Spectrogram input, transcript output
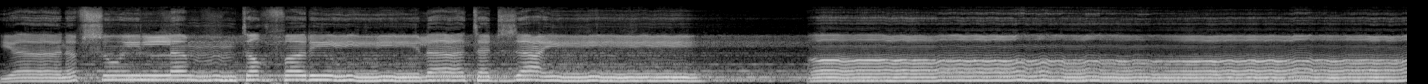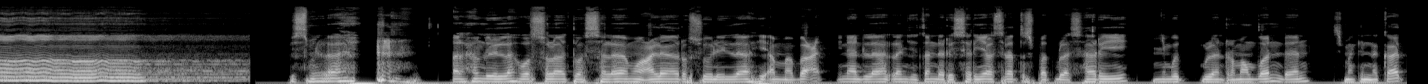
يا نفس إن لم تظفري لا تجزعي Bismillah Alhamdulillah wassalatu wassalamu ala rasulillahi amma ba'd Ini adalah lanjutan dari serial 114 hari Menyebut bulan Ramadan dan semakin dekat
